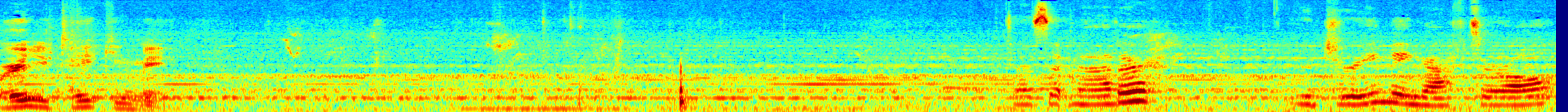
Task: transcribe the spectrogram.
Where are you taking me? Does it matter? You're dreaming after all.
